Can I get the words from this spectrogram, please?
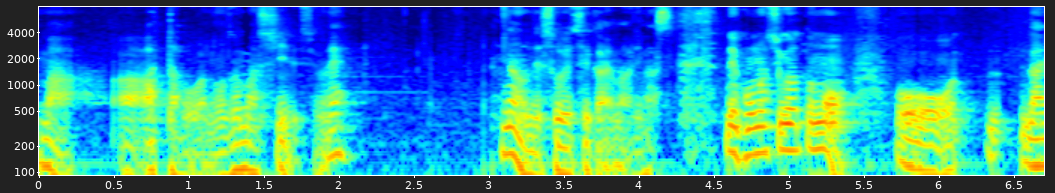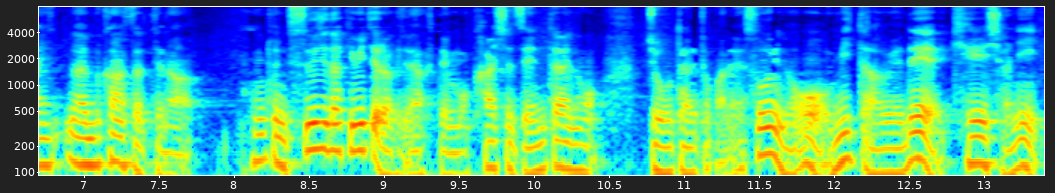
まあ、あった方が望ましいですよね。なので、そういう世界もあります。で、この仕事も、内部監査っていうのは、本当に数字だけ見てるわけじゃなくてもう会社全体の状態とかねそういうのを見た上で経営者に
